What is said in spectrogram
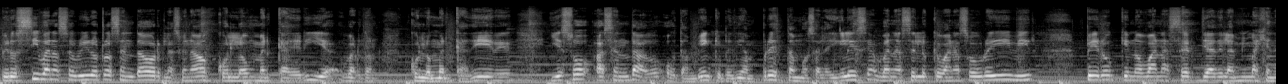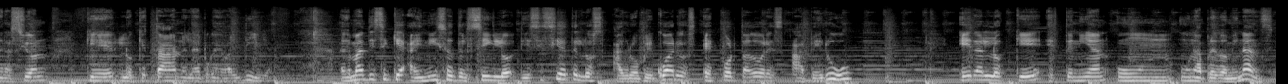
pero sí van a sobrevivir otros hacendados relacionados con la mercadería, perdón, con los mercaderes, y esos hacendados, o también que pedían préstamos a la iglesia, van a ser los que van a sobrevivir, pero que no van a ser ya de la misma generación que los que estaban en la época de Valdivia. Además dice que a inicios del siglo XVII los agropecuarios exportadores a Perú eran los que tenían una predominancia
